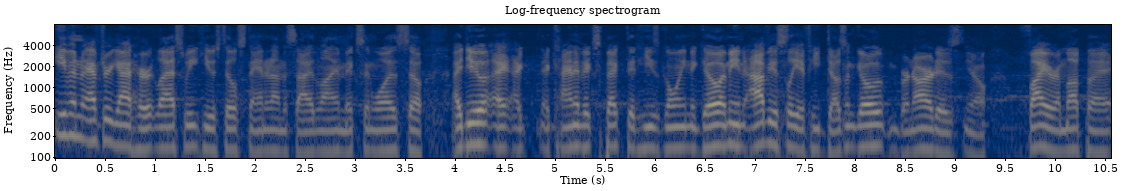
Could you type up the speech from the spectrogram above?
even after he got hurt last week, he was still standing on the sideline. Mixon was. So I do. I, I, I kind of expect that he's going to go. I mean, obviously, if he doesn't go, Bernard is. You know. Fire him up uh,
